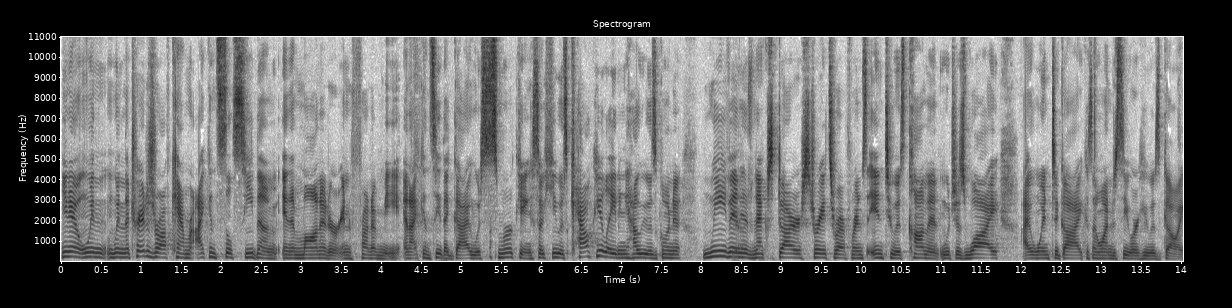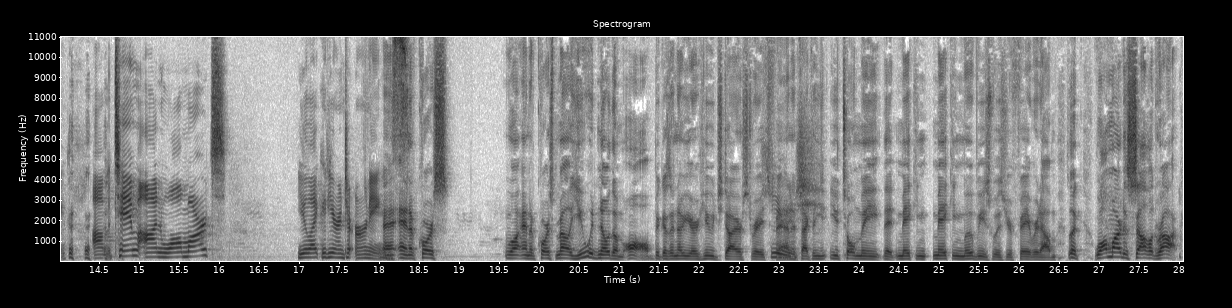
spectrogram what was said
You know, when, when the traders are off camera, I can still see them in a monitor in front of me, and I can see the guy was smirking. So he was calculating how he was going to weave in yeah. his next Dire Straits reference into his comment, which is why I went to Guy because I wanted to see where he was going. um, Tim, on Walmart, you like it here into earnings. and, and of course, well, and of course, Mel, you would know them all because I know you're a huge Dire Straits huge. fan. In fact, you, you, told me that making making movies was your favorite album. Look, Walmart is solid rock.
